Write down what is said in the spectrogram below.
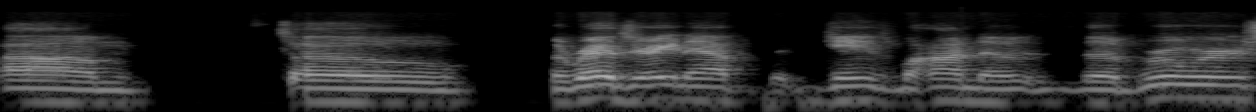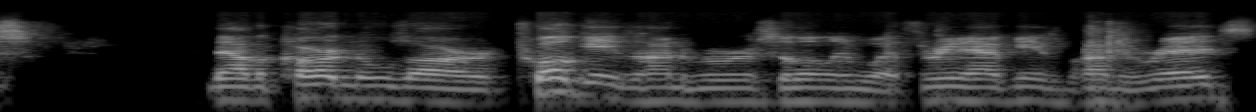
Um, so the Reds are eight and a half games behind the, the Brewers. Now the Cardinals are 12 games behind the Brewers, so only what three and a half games behind the Reds.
